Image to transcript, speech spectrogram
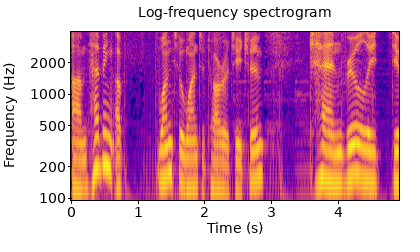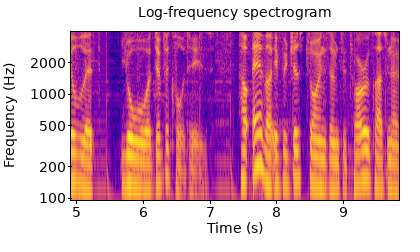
um, having a one-to-one tutorial teacher can really deal with your difficulties. However, if you just join some tutorial class, you know,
